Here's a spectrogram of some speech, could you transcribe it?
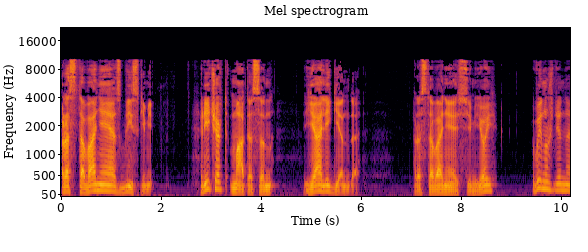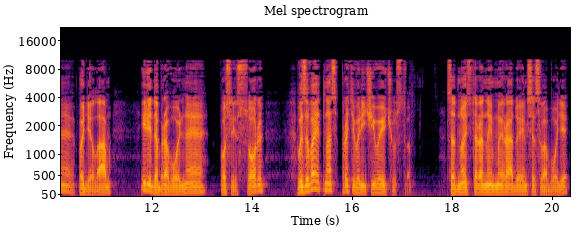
Расставание с близкими. Ричард Маттесон. Я легенда. Расставание с семьей, вынужденное, по делам, или добровольное, после ссоры, вызывает в нас противоречивые чувства. С одной стороны, мы радуемся свободе,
